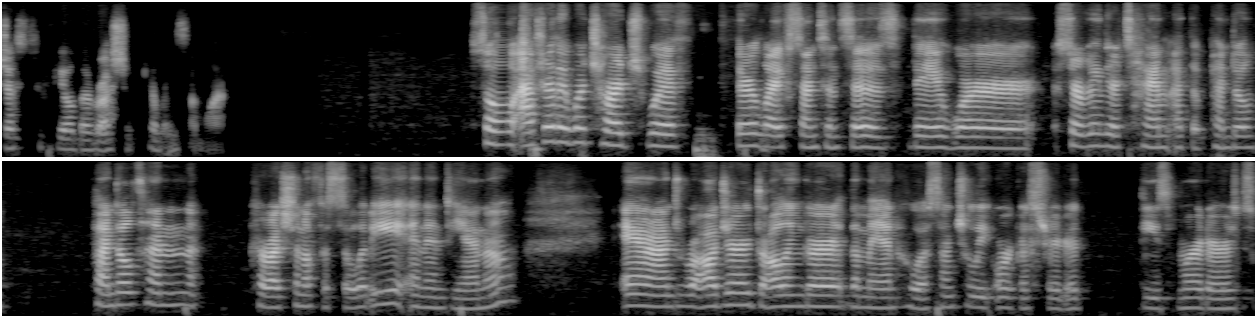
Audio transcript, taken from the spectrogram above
just to feel the rush of killing someone so after they were charged with their life sentences they were serving their time at the Pendle- pendleton correctional facility in indiana and Roger Drollinger, the man who essentially orchestrated these murders,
